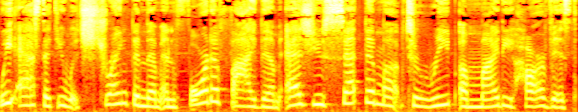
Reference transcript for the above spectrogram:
We ask that you would strengthen them and fortify them as you set them up to reap a mighty harvest.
